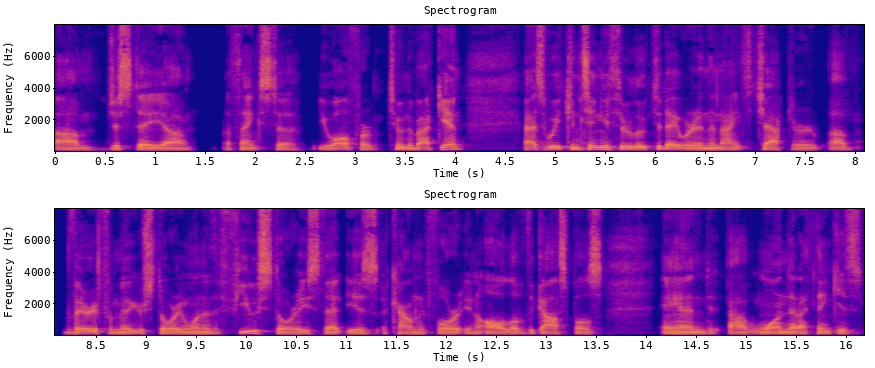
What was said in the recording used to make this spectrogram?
Um, just a, uh, a thanks to you all for tuning back in. As we continue through Luke today, we're in the ninth chapter, a very familiar story, one of the few stories that is accounted for in all of the Gospels, and uh, one that I think is,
